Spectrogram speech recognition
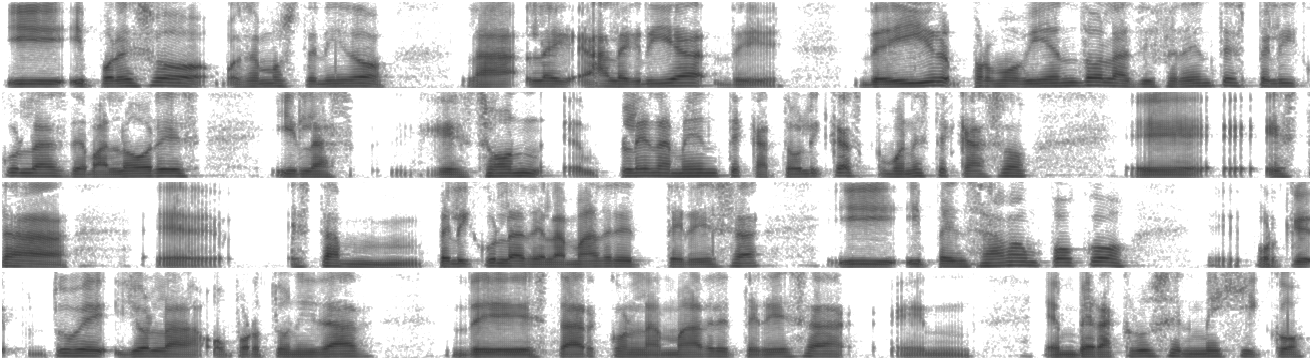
Y, por eso pues, hemos tenido la, alegría de, ir promoviendo las diferentes películas de valores y las que son plenamente católicas, como en este caso eh, esta, eh, esta película de la Madre Teresa, y, pensaba un poco, eh, porque tuve yo la oportunidad de estar con la Madre Teresa en, en Veracruz, en México,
